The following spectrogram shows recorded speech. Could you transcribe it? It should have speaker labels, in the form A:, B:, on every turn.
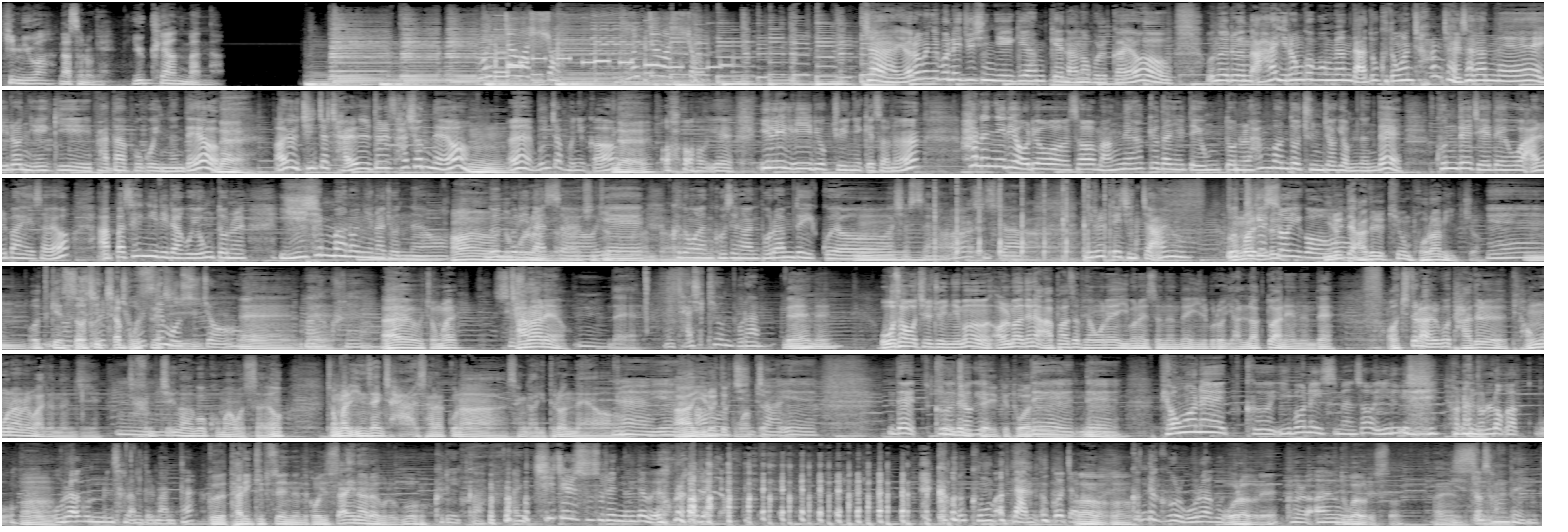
A: 김미화 나선홍의 유쾌한 만남.
B: 문자 왔쇼 문자 왔쇼
C: 자, 여러분이 보내주신 얘기 함께 나눠볼까요? 오늘은, 아, 이런 거 보면 나도 그동안 참 잘 살았네. 이런 얘기 받아보고 있는데요.
D: 네.
C: 아유, 진짜 잘들 사셨네요.
D: 음.
C: 네, 문자 보니까.
D: 네.
C: 어, 예. 1126 주인님께서는 하는 일이 어려워서 막내 학교 다닐 때 용돈을 한 번도 준 적이 없는데 군대 제대 후 알바해서요. 아빠 생일이라고 용돈을 20만 원이나 줬네요.
D: 음. 아유,
C: 눈물이
D: 눈물 난다.
C: 났어요. 예. 그동안 고생한 보람도 있고요.
D: 음,
C: 하셨어요. 아, 진짜. 이럴 때 진짜 아유. 어떻게 써 이거.
D: 이럴 때 아들 키운 보람이 있죠.
C: 예.
D: 음, 어떻게 써
C: 절-
D: 진짜 못 쓰지.
C: 절대 못 쓰죠.
D: 예, 네.
C: 아유, 그래요.
D: 아유 정말 장하네요.
C: 음.
D: 네.
C: 자식 키운 보람.
D: 네, 네. 5457 주인님은 얼마 전에 아파서 병원에 입원했었는데 일부러 연락도 안 했는데 어찌들 알고 다들 병문안을 와줬는지
C: 음.
D: 참 찡하고 고마웠어요. 정말 인생 잘 살았구나 생각이 들었네요.
C: 예, 예.
D: 아, 이럴
C: 아우,
D: 때 고맙죠,
C: 진짜,
D: 또.
C: 예. 근데 그
D: 힘들
C: 저기
D: 때 이렇게 도와주는.
C: 네, 네.
D: 음.
C: 병원에 그 입원해 있으면서 일일이 전화 눌러 갖고
D: 어.
C: 오라고 그러는 사람들 많다.
D: 그 다리 깁스했는데 거기 사인하라 그러고
C: 그러니까 아니 치질 수술했는데 왜 오라 그래? 그건 금방 낫는 거잖아.
D: 어, 어.
C: 근데 그걸 오라고
D: 뭐라 그래?
C: 그걸 아유
D: 누가 그랬어? 아유,
C: 있어
D: 정말.
C: 선배는.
